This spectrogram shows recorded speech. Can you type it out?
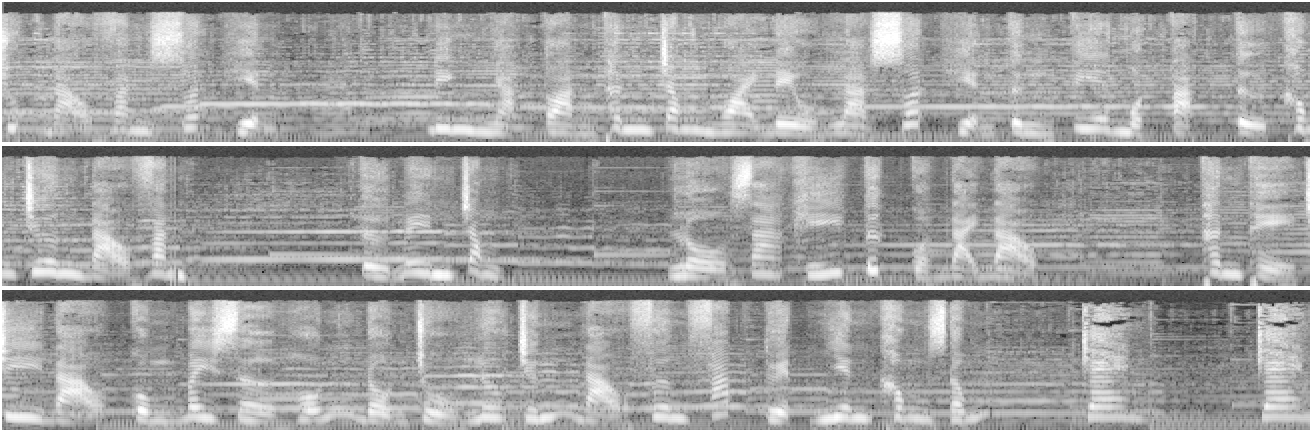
chút đạo văn xuất hiện. Đinh nhạc toàn thân trong ngoài đều là xuất hiện từng tia một tạp từ không trương đạo văn. Từ bên trong Lộ ra khí tức của đại đạo. Thân thể chi đạo cùng bây giờ hỗn độn chủ lưu chứng đạo phương pháp tuyệt nhiên không giống. Chen, chen,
